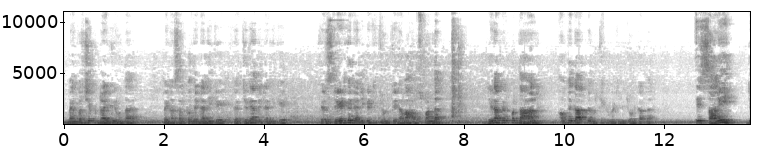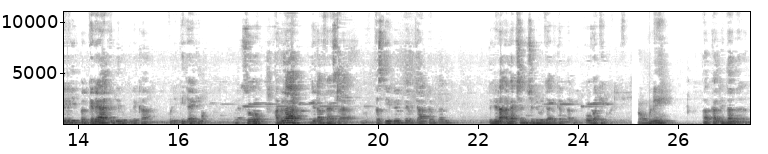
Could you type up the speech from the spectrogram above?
ਮੈਂਬਰਸ਼ਿਪ ਡਰਾਈਵ ਵੀ ਹੁੰਦਾ ਹੈ। ਪਹਿਲਾਂ ਸਰਕਲ ਦੇ ਡੈਲੀਗੇਟ ਫਿਰ ਜ਼ਿਲ੍ਹਿਆਂ ਦੇ ਡੈਲੀਗੇਟ ਫਿਰ ਸਟੇਟ ਦੇ ਡੈਲੀਗੇਟ ਚੁਣ ਕੇ ਨਵਾਂ ਹਾਊਸ ਬਣਦਾ ਜਿਹੜਾ ਫਿਰ ਪ੍ਰਧਾਨ ਅਹੁਦੇਦਾਰ ਤੇ ਵਰਕਿੰਗ ਕਮੇਟੀ ਦੀ ਚੋਣ ਕਰਦਾ ਇਹ ਸਾਰੀ ਜਿਹੜੀ ਪ੍ਰਕਿਰਿਆ ਇਹਦੀ ਰੂਪਰੇਖਾ ਉਲੀਕੀ ਜਾਏਗੀ। ਸੋ ਅਗਲਾ ਜਿਹੜਾ ਫੈਸਲਾ ਹੈ, ਅਸਤੀਫੇ ਉੱਤੇ ਵਿਚਾਰ ਕਰਨ ਦਾ ਵੀ ਤੇ ਜਿਹੜਾ ਇਲੈਕਸ਼ਨ ਸ਼ਡਿਊਲ ਜਾਰੀ ਕਰਨ ਦਾ ਵੀ ਉਹ ਵਰਕਿੰਗ ਕਮੇਟੀ ਦੀ। ਸ਼੍ਰੋਮਣੀ ਅਕਾਲੀ ਦਲ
